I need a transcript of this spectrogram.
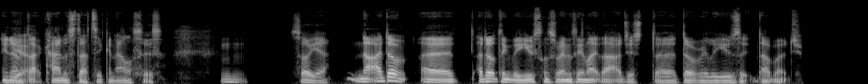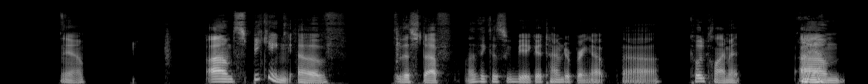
You know, Yeah. that kind of static analysis. Mhm. So yeah, no, I don't. Uh, I don't think they're useless or anything like that. I just uh, don't really use it that much. Yeah. Um, speaking of this stuff, I think this would be a good time to bring up uh, Code Climate. Oh, yeah. Um,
